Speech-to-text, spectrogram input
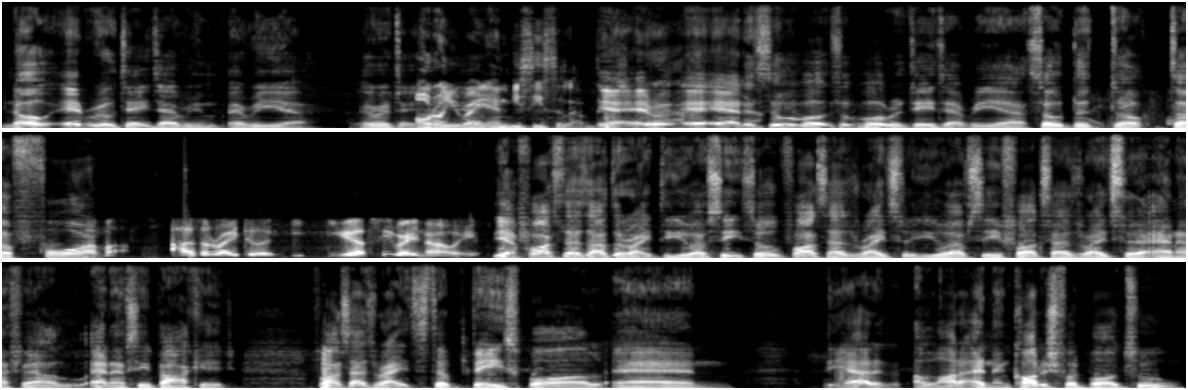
no, it rotates every every year. It rotates. Oh no, you're right. NBC still have that. Yeah, it, it- yeah. The Super Bowl Super Bowl rotates every year. So the the the four. Um, has a right to UFC right now. eh? Yeah, Fox does have the right to UFC. So Fox has rights to UFC. Fox has rights to NFL, NFC package. Fox has rights to baseball and yeah, a lot of and then college football too.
